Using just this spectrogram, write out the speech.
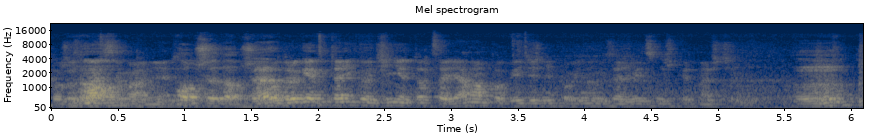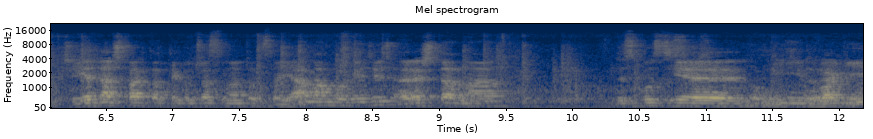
To już jest No. maksymalnie. Dobrze, Po dobrze. drugie, w tej godzinie to, co ja mam powiedzieć, nie powinno mi zająć więcej niż 15 minut. Mm. Czyli jedna czwarta tego czasu na to, co ja mam powiedzieć, a reszta na dyskusję, opinii, uwagi.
